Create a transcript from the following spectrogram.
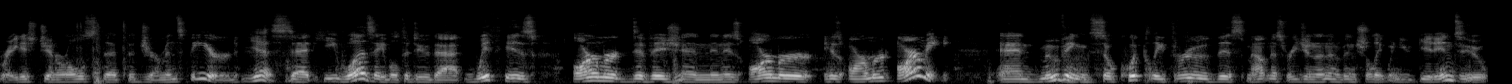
greatest generals that the Germans feared. Yes. that he was able to do that with his armored division and his armor his armored army and moving so quickly through this mountainous region and eventually when you get into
